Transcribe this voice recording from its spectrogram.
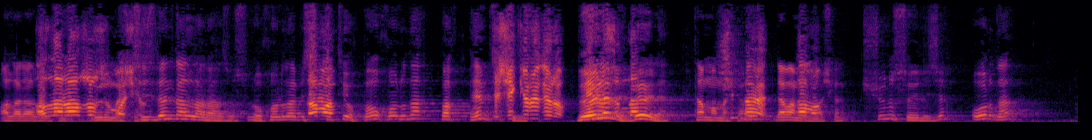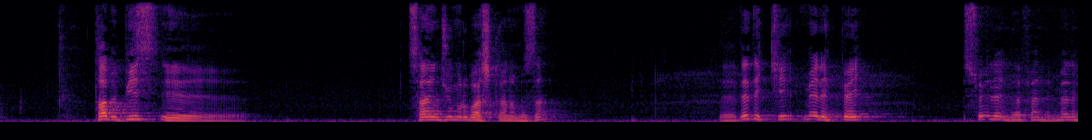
Allah razı olsun. Allah razı olsun Buyurun başkanım. Sizden de Allah razı olsun. O konuda bir Tamam. sıkıntı yok. Bu O konuda bak hem Teşekkür fikiriz. ediyorum. En Böyle mi? azından- Böyle. Tamam başkanım. Şimdi- Evet, Devam tamam. edelim başkanım. Şunu söyleyeceğim. Orada tabii biz e, Sayın Cumhurbaşkanımıza e, dedik ki Melih Bey söyleyin de efendim Melih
